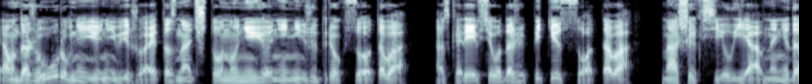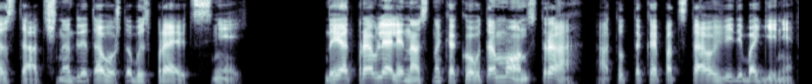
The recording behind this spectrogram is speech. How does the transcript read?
Я вон даже уровня ее не вижу, а это значит, что он у нее не ниже трехсотого, а скорее всего даже пятисотого. Наших сил явно недостаточно для того, чтобы справиться с ней. Да и отправляли нас на какого-то монстра, а тут такая подстава в виде богини.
